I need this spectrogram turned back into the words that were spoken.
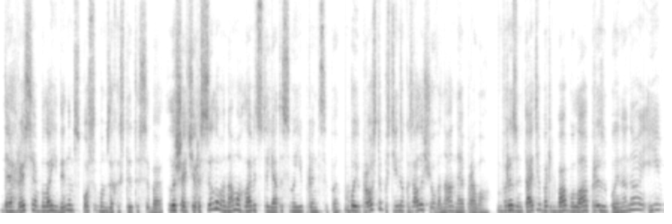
де агресія була єдиним способом захистити себе. Лише через силу вона могла відстояти свої принципи, бо й просто постійно казали, що вона не права. В результаті боротьба була призупинена, і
